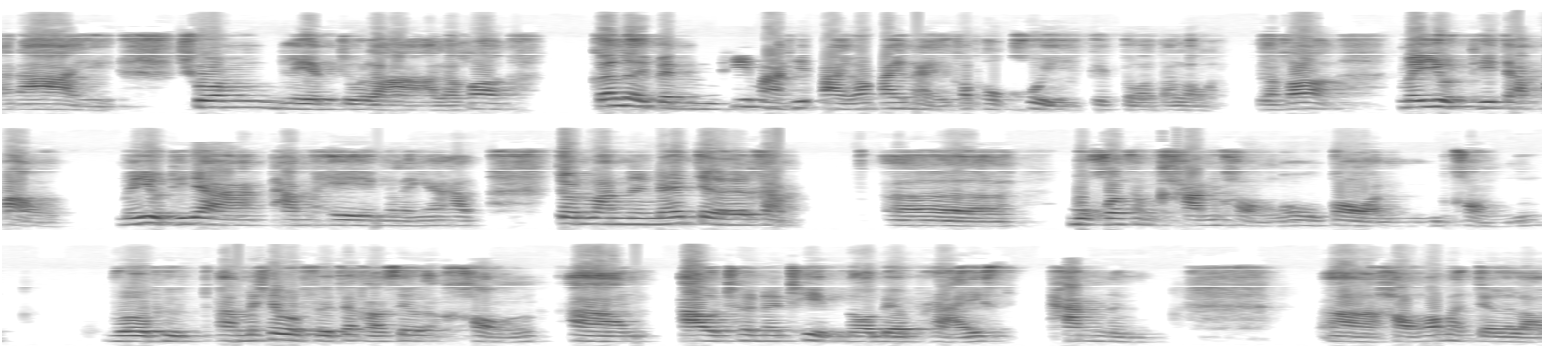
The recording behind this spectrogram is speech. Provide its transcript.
ก็ได้ ช่วงเรียนจุฬาแล้วก็ก็เลยเป็นที่มาที่ไปว่าไปไหนก็พกขุยติดตัวตลอด แล้วก็ไม่หยุดที่จะเป่า ไม่หยุดที่จะทำเพลงอะไรเงี้ยครับ จนวันหนึ่งได้เจอกับเออบุคคลสำคัญขององค์กรของ World ไม่ใช่ World Future Council ของอ่า Alternative Nobel Prize ท่านหนึ่งเขาก็มาเจอเรา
